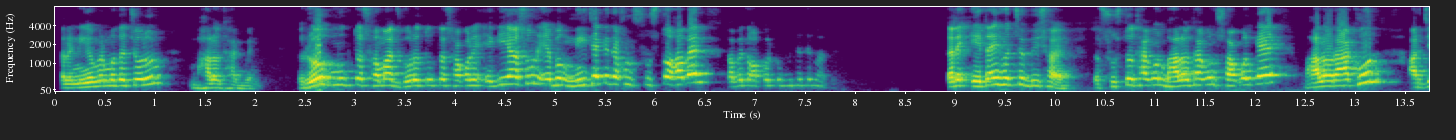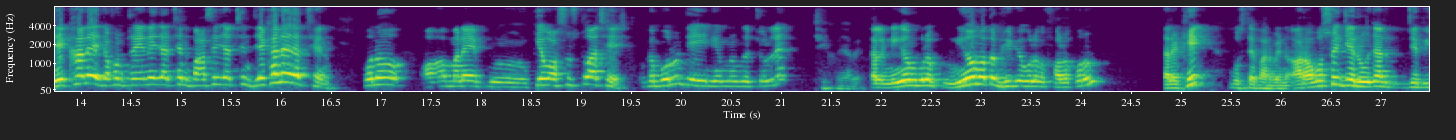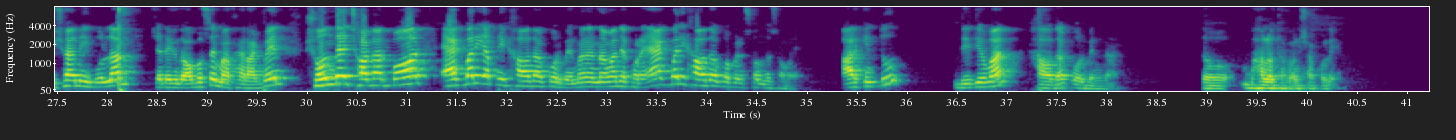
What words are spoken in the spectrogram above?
তাহলে নিয়মের মধ্যে চলুন, ভালো থাকবেন। রোগ মুক্ত সমাজ গড়ে তুলতে সকলে এগিয়ে আসুন এবং নিজেকে যখন সুস্থ হবেন, তবে তো অপরকে বুঝাতে পারবেন। তাহলে এটাই হচ্ছে বিষয়। তো সুস্থ থাকুন, ভালো থাকুন, সকলকে ভালো রাখুন আর যেখানে যখন ট্রেনে যাচ্ছেন, বাসে যাচ্ছেন, যেখানে যাচ্ছেন, কোনো মানে কেউ অসুস্থ আছে, ওকে বলুন যে এই নিয়মগুলো চললে ঠিক হয়ে যাবে। তাহলে নিয়মগুলো, নিয়মত ভিডিওগুলোকে ফলো করুন, তাহলে ঠিক বুঝতে পারবেন। আর অবশ্যই যে রোজার যে বিষয় আমি বললাম, সেটা কিন্তু অবশ্যই মাথায় রাখবেন। সন্ধ্যায় ছটার পর একবারই আপনি খাওয়া দাওয়া করবেন মানে নামাজের পরে একবারই খাওয়া দাওয়া করবেন সন্ধ্যার সময়। আর কিন্তু দ্বিতীয়বার খাওয়া দাওয়া করবেন না। তো ভালো থাকুন সকলে।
